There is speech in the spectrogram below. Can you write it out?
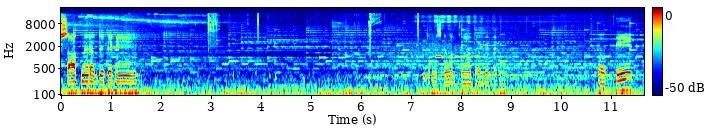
साथ में रख देते हैं। यहाँ पर रख देते हैं। ओके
